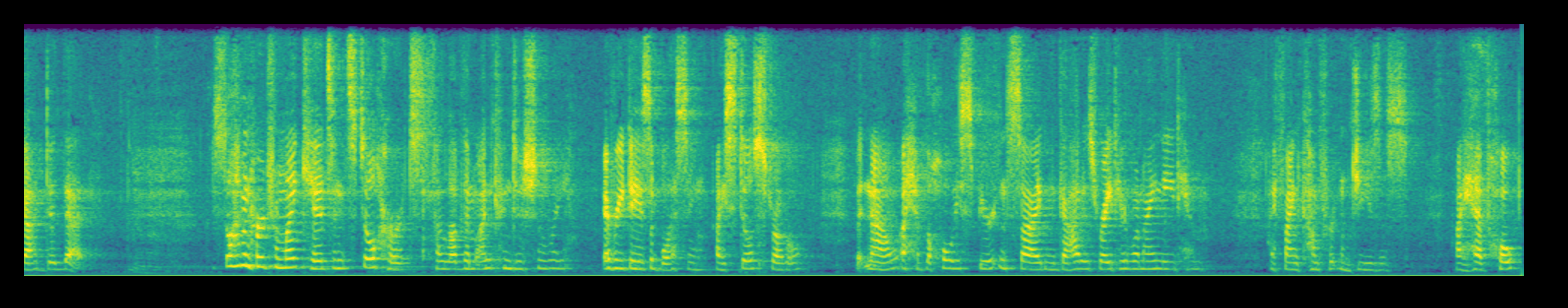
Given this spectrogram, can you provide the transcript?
God did that. I still haven't heard from my kids, and it still hurts. I love them unconditionally. Every day is a blessing. I still struggle. But now I have the Holy Spirit inside, and God is right here when I need Him. I find comfort in Jesus. I have hope,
